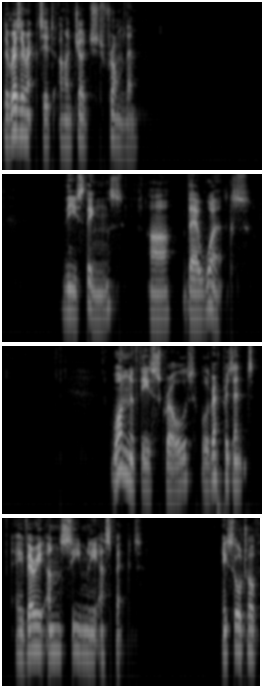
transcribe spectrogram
the resurrected are judged from them. These things are their works. One of these scrolls will represent a very unseemly aspect a sort of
